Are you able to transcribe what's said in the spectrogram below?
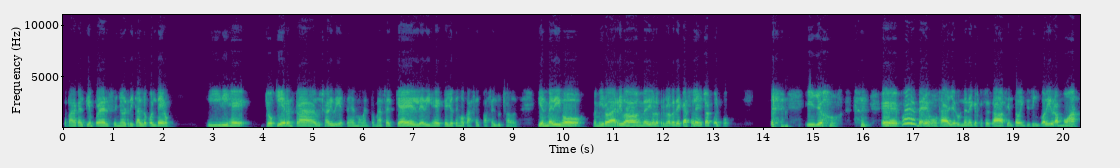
que para aquel tiempo era el señor Ricardo Cordero. Y dije, yo quiero entrar a luchar y este es el momento. Me acerqué a él le dije, ¿qué yo tengo que hacer para ser luchador? Y él me dijo, me miró de arriba abajo y me dijo, lo primero que tienes que hacer es echar cuerpo. y yo, eh, pues veremos, o sea, yo era un nene que pesaba 125 libras moja,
